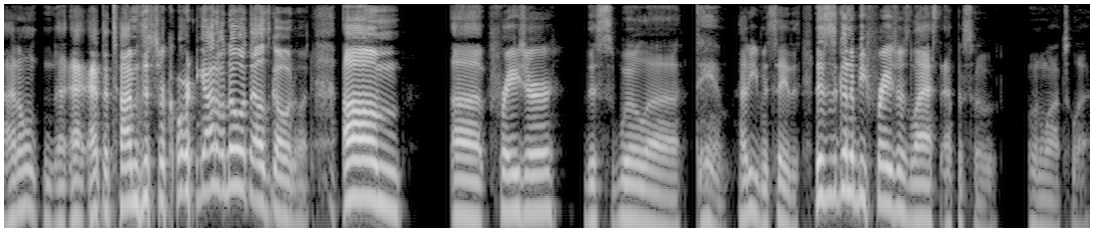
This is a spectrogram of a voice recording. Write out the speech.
I don't at, at the time of this recording I don't know what the hell's going on. Um uh Frazier this will uh damn how do you even say this this is gonna be Frazier's last episode on watch less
